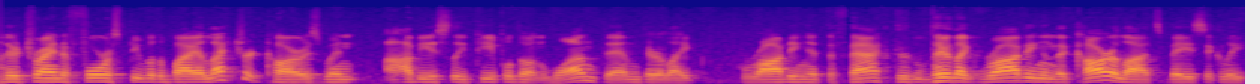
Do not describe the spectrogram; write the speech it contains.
they're trying to force people to buy electric cars when obviously people don't want them. They're like rotting at the factory. They're like rotting in the car lots, basically,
